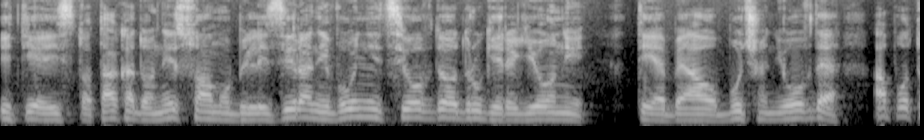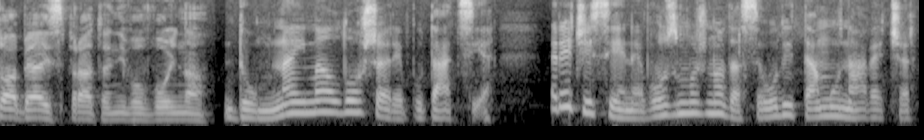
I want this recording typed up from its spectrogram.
и тие исто така донесоа мобилизирани војници овде од други региони. Тие беа обучени овде, а потоа беа испратени во војна. Думна има лоша репутација. Речи се е невозможно да се оди таму навечер,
